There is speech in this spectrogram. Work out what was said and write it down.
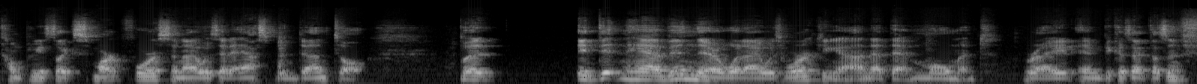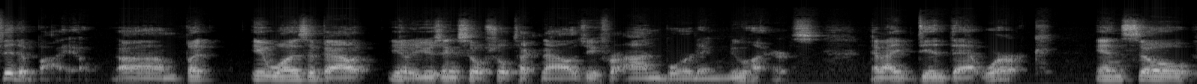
companies like SmartForce and I was at Aspen Dental but it didn't have in there what I was working on at that moment, right? And because that doesn't fit a bio, um, but it was about you know using social technology for onboarding new hires, and I did that work. And so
